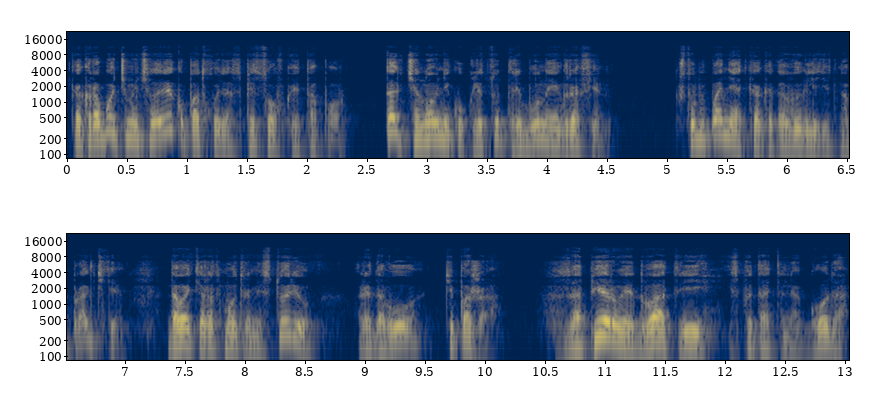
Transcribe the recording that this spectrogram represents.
Как рабочему человеку подходят спецовка и топор, так чиновнику к лицу трибуна и графин. Чтобы понять, как это выглядит на практике, давайте рассмотрим историю рядового типажа. За первые 2-3 испытательных года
